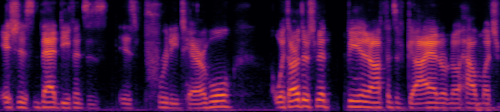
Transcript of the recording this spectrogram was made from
It's just that defense is is pretty terrible. With Arthur Smith being an offensive guy, I don't know how much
